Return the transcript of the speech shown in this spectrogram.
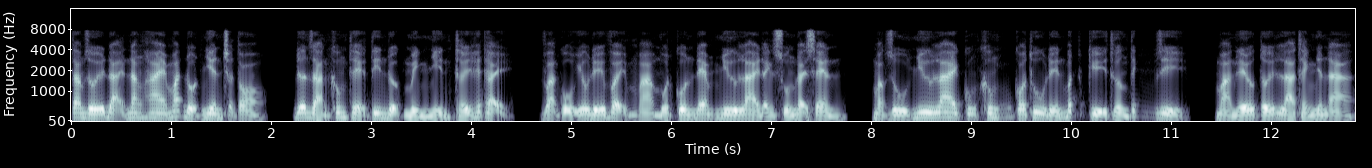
Tam giới đại năng hai mắt đột nhiên trợ to, đơn giản không thể tin được mình nhìn thấy hết thảy, vạn cổ yêu đế vậy mà một côn đem Như Lai đánh xuống đài sen, mặc dù Như Lai cũng không có thu đến bất kỳ thương tích gì, mà nếu tới là thánh nhân A,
